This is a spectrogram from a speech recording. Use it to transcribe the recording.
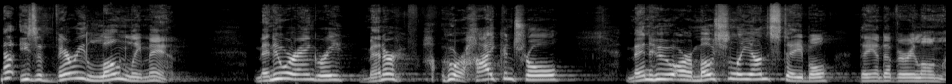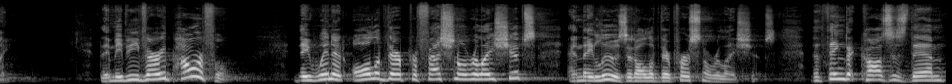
No, he's a very lonely man. Men who are angry, men are, who are high control, men who are emotionally unstable, they end up very lonely. They may be very powerful. They win at all of their professional relationships and they lose at all of their personal relationships. The thing that causes them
